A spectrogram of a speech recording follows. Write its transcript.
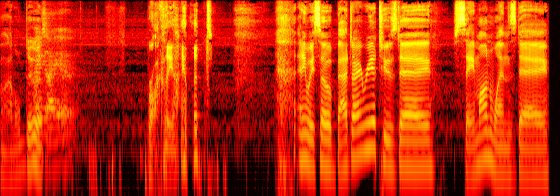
that'll do My it. diet. Broccoli Island. anyway, so bad diarrhea Tuesday, same on Wednesday,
